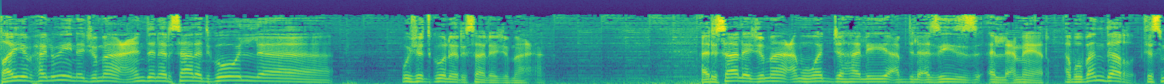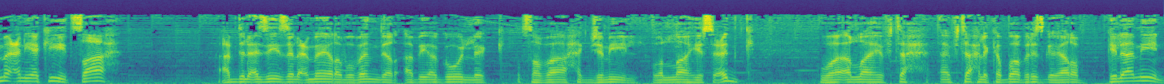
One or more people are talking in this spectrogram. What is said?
طيب حلوين يا جماعة. عندنا رسالة تقول آه وش تقول الرسالة يا جماعة؟ الرسالة يا جماعة موجهة لعبد العزيز العمير. أبو بندر تسمعني أكيد صح؟ عبد العزيز العمير أبو بندر أبي أقول لك صباحك جميل. والله يسعدك والله يفتح يفتح لك أبواب رزقه يا رب. قل آمين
